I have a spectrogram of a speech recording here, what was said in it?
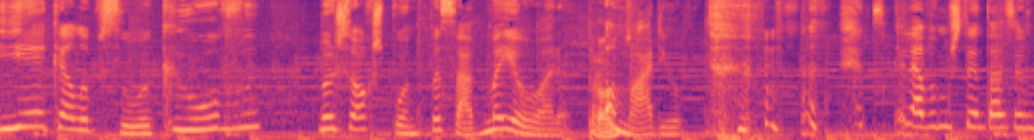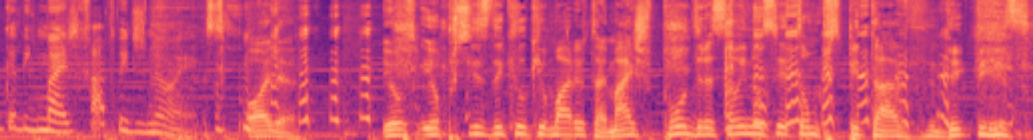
e é aquela pessoa que ouve, mas só responde passado meia hora. Pronto. Oh, Mário! Se calhar vamos tentar ser um bocadinho mais rápidos, não é? Olha, eu, eu preciso daquilo que o Mário tem, mais ponderação e não ser tão precipitado. Digo-te isso.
